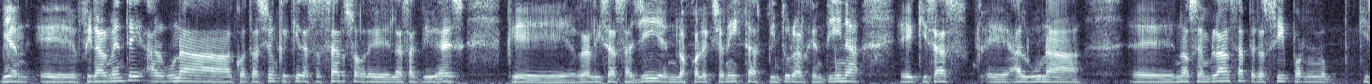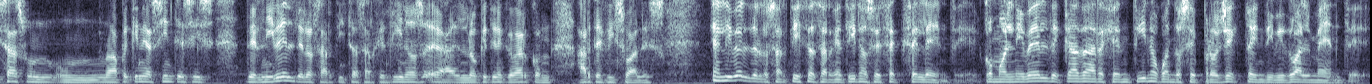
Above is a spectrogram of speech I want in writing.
Bien, eh, finalmente, ¿alguna acotación que quieras hacer sobre las actividades que realizas allí en los coleccionistas, pintura argentina? Eh, quizás alguna eh, no semblanza, pero sí por quizás una pequeña síntesis del nivel de los artistas argentinos eh, en lo que tiene que ver con artes visuales. El nivel de los artistas argentinos es excelente, como el nivel de cada argentino cuando se proyecta individualmente.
